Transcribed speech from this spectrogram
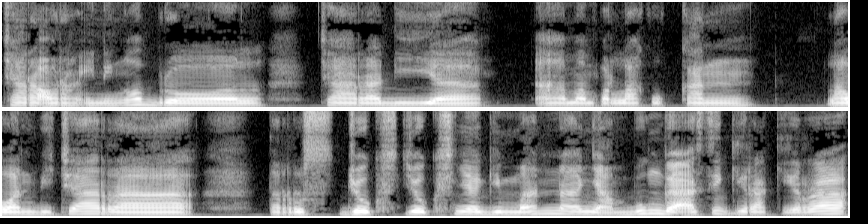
cara orang ini ngobrol, cara dia uh, memperlakukan lawan bicara, terus jokes-jokesnya gimana, nyambung gak sih kira-kira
